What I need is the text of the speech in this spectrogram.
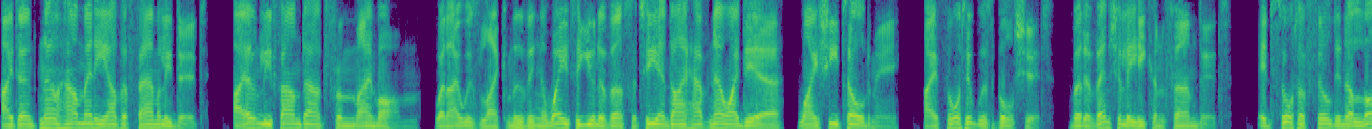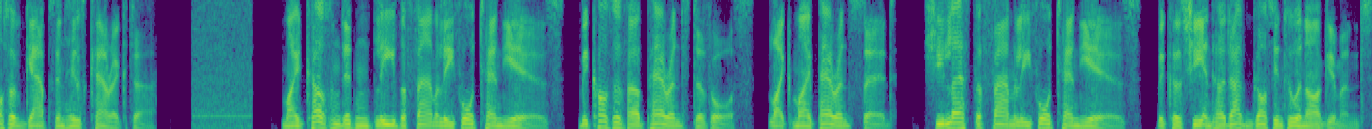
I don't know how many other family did. I only found out from my mom when I was like moving away to university and I have no idea why she told me. I thought it was bullshit, but eventually he confirmed it. It sort of filled in a lot of gaps in his character. My cousin didn't leave the family for 10 years because of her parents' divorce. Like my parents said, she left the family for 10 years because she and her dad got into an argument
